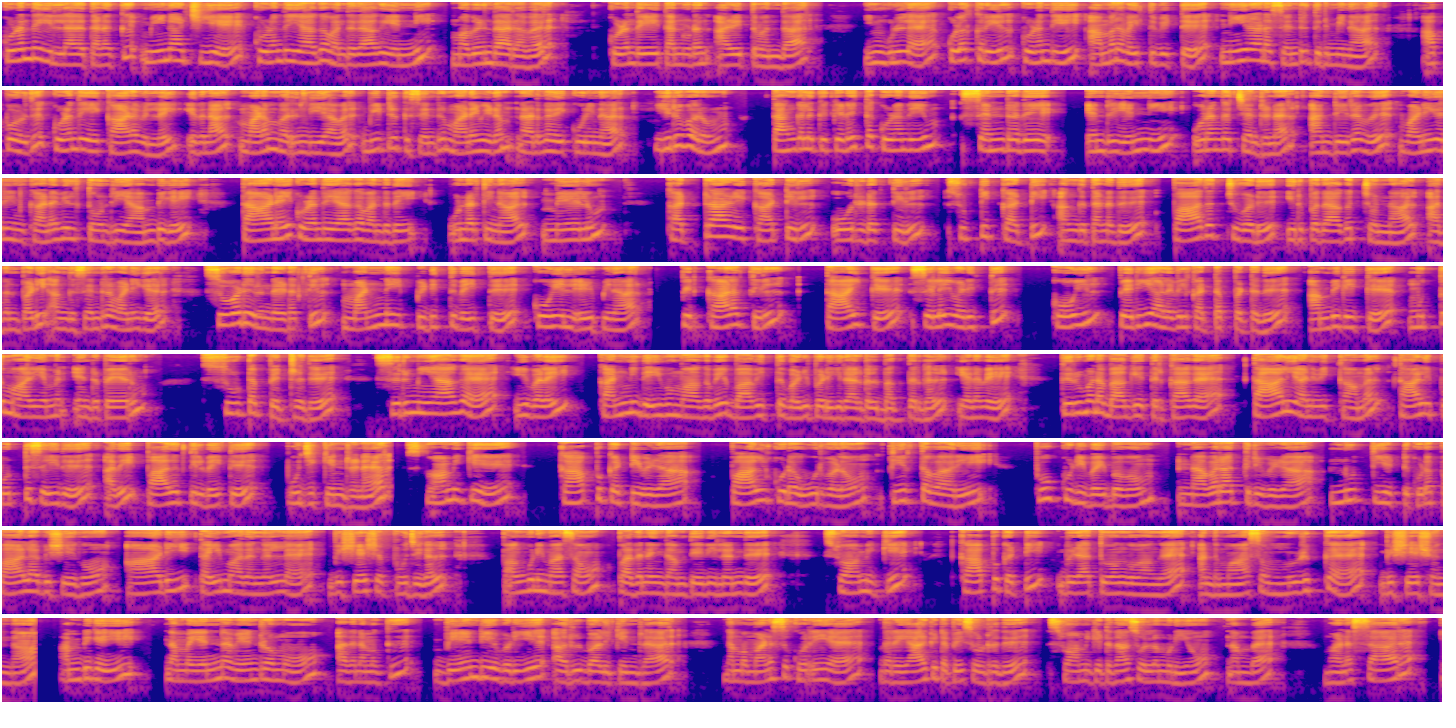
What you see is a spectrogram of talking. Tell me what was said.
குழந்தை இல்லாத தனக்கு மீனாட்சியே குழந்தையாக வந்ததாக எண்ணி மகிழ்ந்தார் அவர். குழந்தையை தன்னுடன் அழைத்து வந்தார். இங்குள்ள குளக்கரையில் குழந்தையை அமர வைத்துவிட்டு நீராட சென்று திரும்பினார். அப்பொழுது குழந்தையை காணவில்லை. இதனால் மனம் வருந்திய அவர் வீட்டிற்கு சென்று மனைவியிடம் நடந்ததை கூறினார். இருவரும் தங்களுக்கு கிடைத்த குழந்தையும் சென்றதே என்று எண்ணி உறங்கச் சென்றனர். அன்றிரவு வணிகரின் கனவில் தோன்றிய அம்பிகை தானே குழந்தையாக வந்ததை உணர்த்தினால் மேலும் கற்றாழை காட்டில் ஓரிடத்தில் சுட்டிக்காட்டி அங்கு தனது பாதச்சுவடு இருப்பதாகச் சொன்னால் அதன்படி அங்கு சென்ற வணிகர் சுவடு இருந்த இடத்தில் மண்ணை பிடித்து வைத்து கோயில் எழுப்பினார். பிற்காலத்தில் தாய்க்கு சிலை வடித்து கோயில் பெரிய அளவில் கட்டப்பட்டது. அம்பிகைக்கு முத்து மாரியம்மன் என்ற பெயரும் சூட்டப்பெற்றது. சிறுமியாக இவளை கன்னி தெய்வமாகவே பாவித்து வழிபடுகிறார்கள் பக்தர்கள். எனவே திருமண பாக்கியத்திற்காக தாலி அணிவிக்காமல் தாலி பொட்டு செய்து அதை பாதத்தில் வைத்து பூஜிக்கின்றனர். சுவாமிக்கு காப்பு கட்டி விழா பால்குட ஊர்வலம் தீர்த்தவாரி பூக்குழி வைபவம் நவராத்திரி விழா நூற்றி எட்டு கூட பாலாபிஷேகம் ஆடி தை மாதங்களில் விசேஷ பூஜைகள். பங்குனி மாதம் பதினைந்தாம் தேதியிலேருந்து சுவாமிக்கு காப்பு கட்டி விழா துவங்குவாங்க. அந்த மாதம் முழுக்க விசேஷந்தான் அம்பிகை நம்ம என்ன வேண்டுறோமோ அதை நமக்கு வேண்டியபடியே அருள்பாலிக்கின்றார். நம்ம மனசு குறைய வேற யார்கிட்ட போய் சொல்கிறது சுவாமி கிட்ட தான் சொல்ல முடியும். நம்ம மனசார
